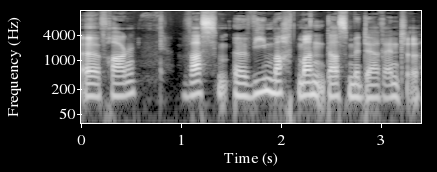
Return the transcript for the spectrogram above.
äh, Fragen. Was, äh, wie macht man das mit der Rente?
